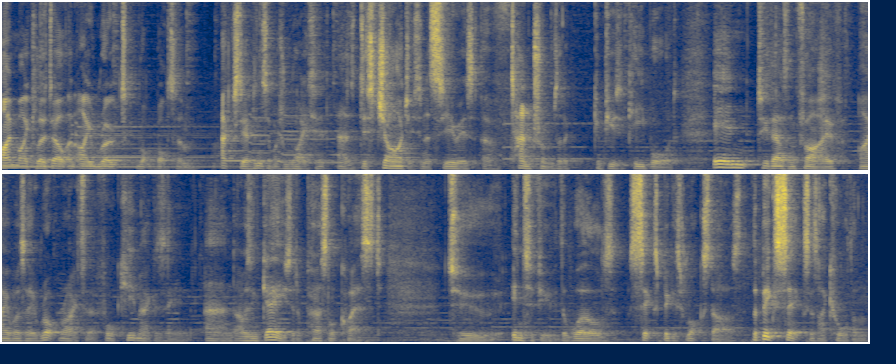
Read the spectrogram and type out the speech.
I'm Michael Odell and I wrote Rock Bottom. Actually, I didn't so much write it as discharge it in a series of tantrums at a computer keyboard. In 2005, I was a rock writer for Q magazine and I was engaged in a personal quest to interview the world's six biggest rock stars, the big six as I call them,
